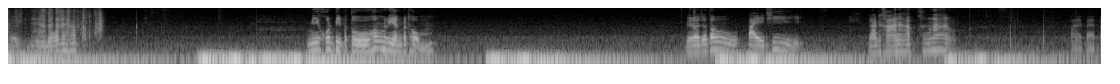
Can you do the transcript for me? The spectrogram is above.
เอ้ยมีโน้ตนะครับ มีคนปิดประตูห้องเรียนประถม ดี๋ยวเราจะต้องไปที่ร้านค้านะครับ ข้างล่าง ไปไปไป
